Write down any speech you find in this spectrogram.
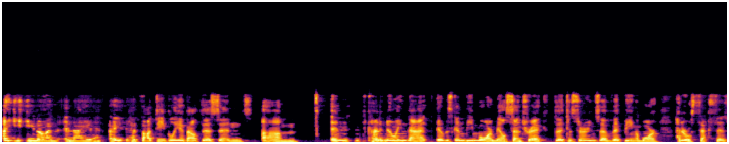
I, you know, and, and I, I had thought deeply about this and, um, and kind of knowing that it was going to be more male centric, the concerns of it being a more heterosexist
